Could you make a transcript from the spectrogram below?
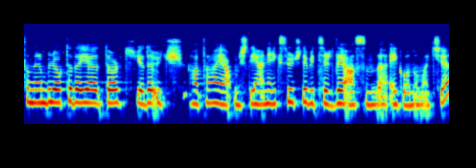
Sanırım blokta da ya 4 ya da 3 hata yapmıştı. Yani eksi 3 ile bitirdi aslında Egon'u maçı.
